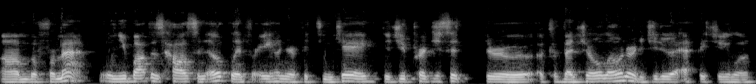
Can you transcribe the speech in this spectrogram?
Um, but for Matt, when you bought this house in Oakland for 815k, did you purchase it through a conventional loan or did you do an FHA loan?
